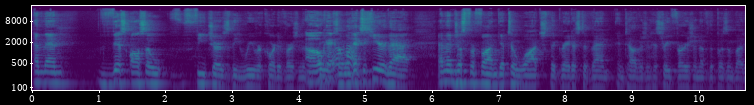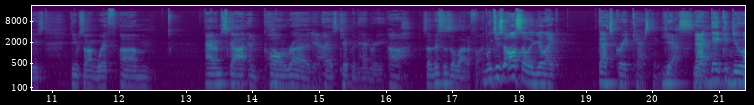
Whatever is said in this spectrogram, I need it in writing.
And then this also features the re-recorded version of the Oh, theme, okay. so Oh, we'll get to hear that. And then just for fun, get to watch the greatest event in television history version of the Bosom Buddies theme song with um, Adam Scott and Paul Oh, Rudd yeah. as Kip and Henry. Ah. So this is a lot of fun. Which is also you're like, that's great casting. Yes, that yeah. they could do. A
